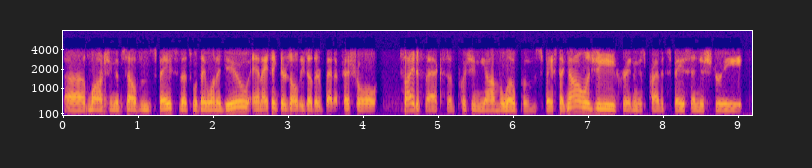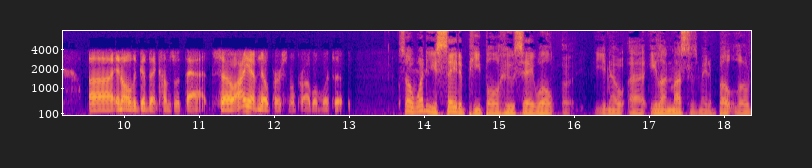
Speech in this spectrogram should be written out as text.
uh, launching themselves into space. That's what they want to do. And I think there's all these other beneficial side effects of pushing the envelope of space technology, creating this private space industry, uh, and all the good that comes with that. So I have no personal problem with it. So, what do you say to people who say, well, you know, uh, Elon Musk has made a boatload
